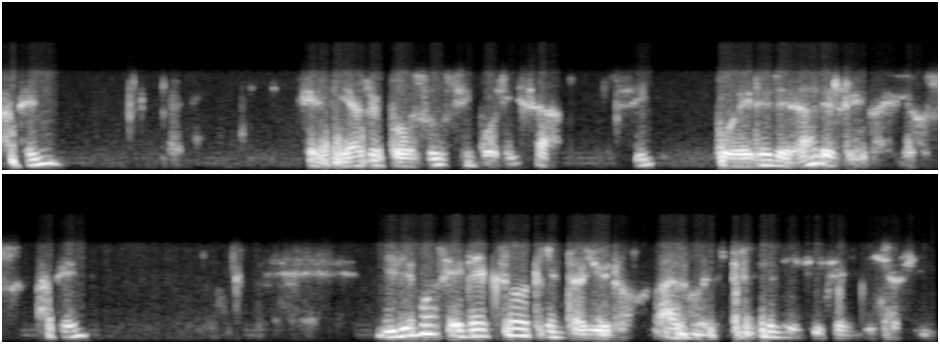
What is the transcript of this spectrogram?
Amén el día de reposo simboliza ¿sí? poder heredar el reino de Dios. Amén. Miremos en Éxodo 31, algo del 13 al 16, dice así.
